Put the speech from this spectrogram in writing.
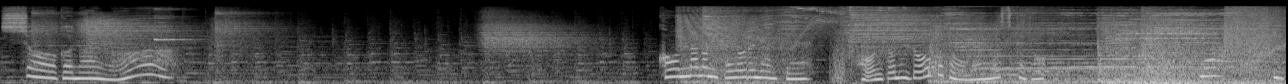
しょうがないな。て本当にどうかと思いますけど。なふっと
